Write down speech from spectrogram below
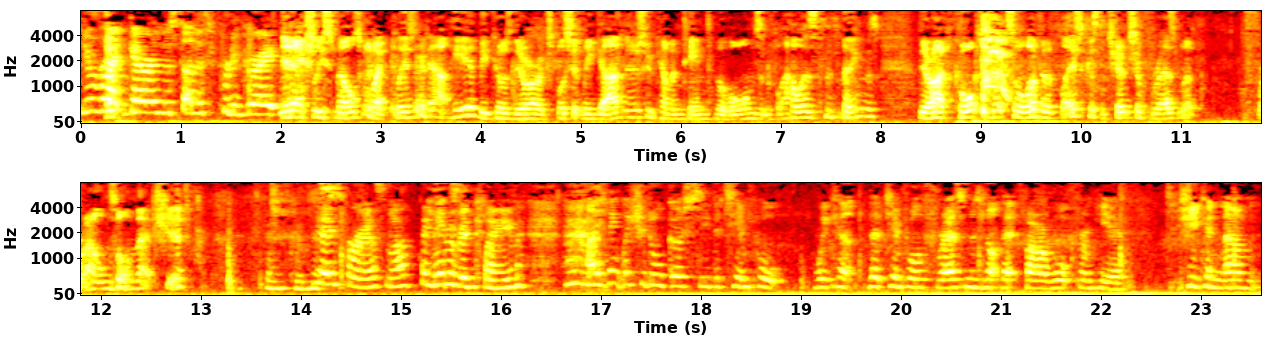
You're right, Garen, the sun is pretty great. It actually smells quite pleasant out here because there are explicitly gardeners who come and tend to the lawns and flowers and things. There aren't corpse bits all over the place because the Church of Pharasma frowns on that shit. Thank Yay, goodness. Pharasma. They've never Let's- been clean. I think we should all go see the temple. We can. The temple of Pharasma is not that far a walk from here. She can. Um,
